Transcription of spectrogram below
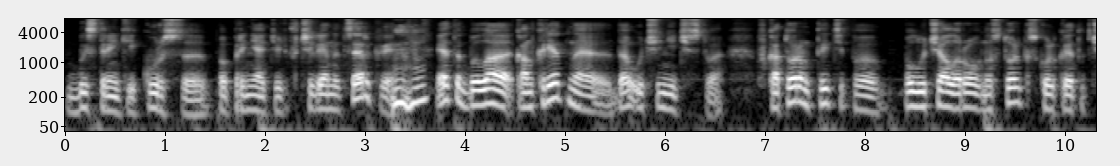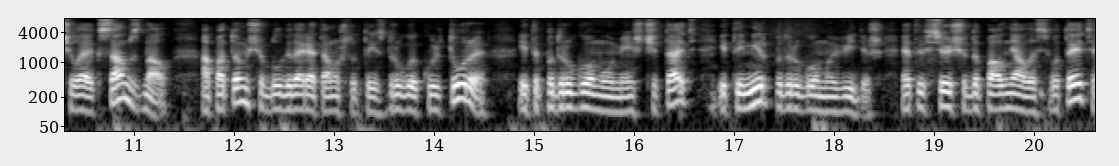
быстренький курс э, по принятию в члены церкви. Угу. Это было конкретное да, ученичество, в котором ты типа получал ровно столько, сколько этот человек сам знал, а потом еще благодаря тому, что ты из другой культуры, и ты по-другому умеешь читать, и ты мир по-другому видишь, это все еще дополнялось вот этим,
